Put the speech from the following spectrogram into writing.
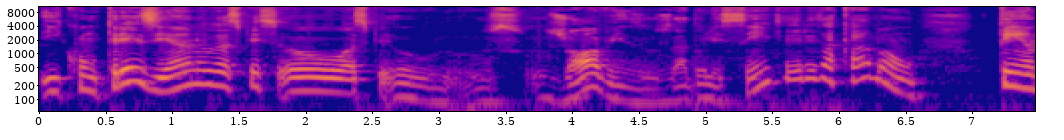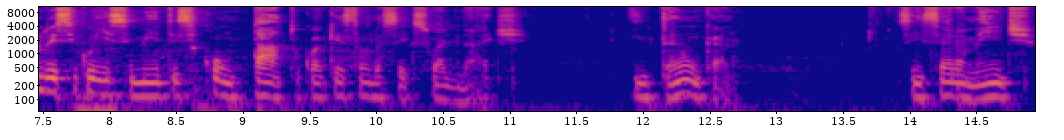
E com 13 anos, as pessoas, os, jovens, os adolescentes, eles acabam tendo esse conhecimento, esse contato com a questão da sexualidade. Então, cara, sinceramente,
